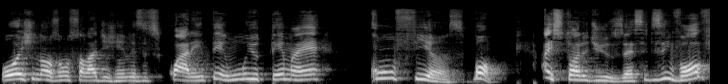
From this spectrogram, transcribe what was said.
hoje nós vamos falar de Gênesis 41 e o tema é confiança. Bom, a história de José se desenvolve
